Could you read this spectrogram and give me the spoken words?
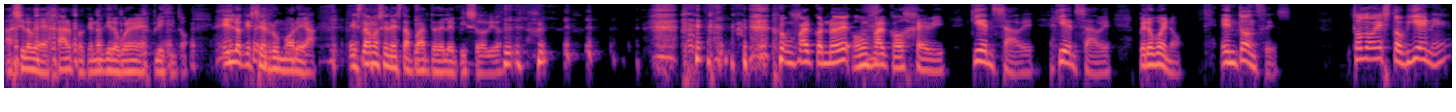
Así lo voy a dejar porque no quiero poner explícito. Es lo que se rumorea. Estamos en esta parte del episodio. un Falcon 9 o un Falcon Heavy. ¿Quién sabe? ¿Quién sabe? Pero bueno, entonces, todo esto viene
